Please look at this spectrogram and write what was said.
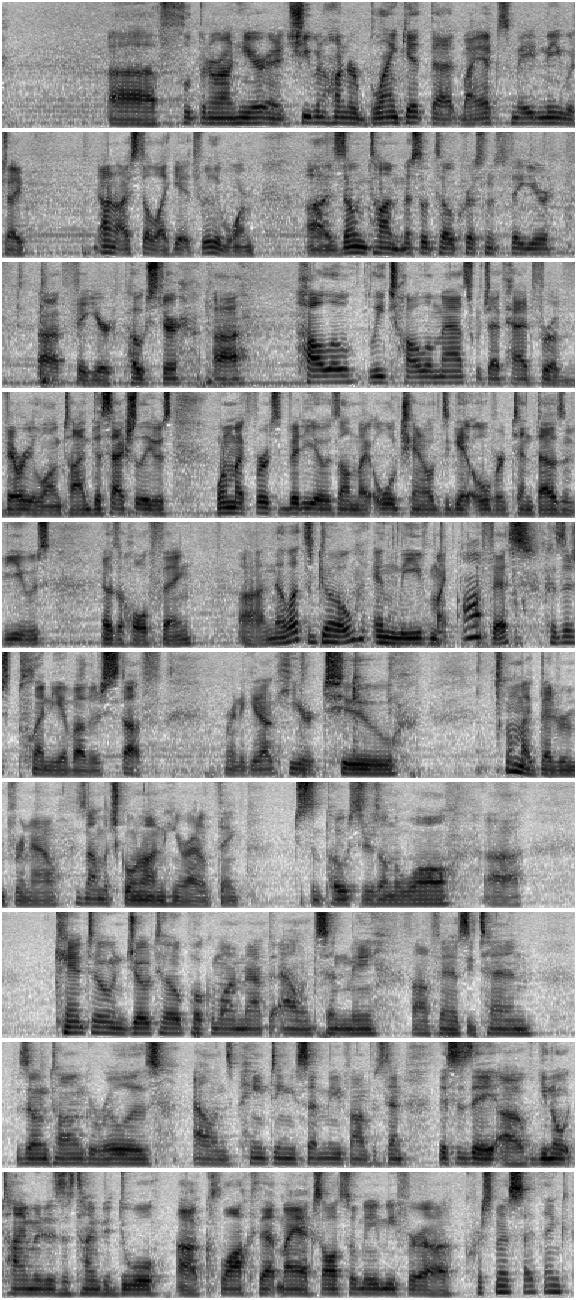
Uh, flipping around here. An Achievement Hunter blanket that my ex made me, which I, I don't know, I still like it. It's really warm. Uh, Zonton Mistletoe Christmas figure, uh, figure, poster hollow bleach hollow mask which i've had for a very long time. This actually was one of my first videos on my old channel to get over 10000 views. That was a whole thing. Uh, now let's go and leave my office because there's plenty of other stuff. We're gonna get out here to go my bedroom for now. There's not much going on here i don't think. Just some posters on the wall. Uh, kanto and johto pokemon map that alan sent me final fantasy 10 Zontan, Gorillaz, Alan's Painting you sent me, Final Fantasy 10. This is a, uh, you know what time it is, it's time to duel uh, clock that my ex also made me for uh, Christmas, I think.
